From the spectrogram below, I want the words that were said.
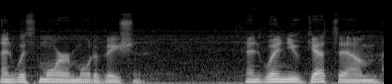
and with more motivation. And when you get them,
